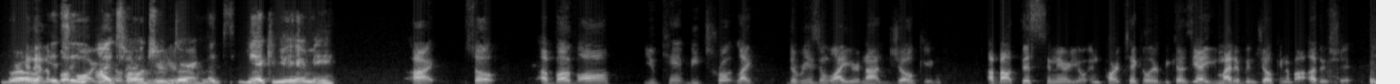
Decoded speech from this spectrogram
Bro, And then it's above a. all, you I still there? told Can you you hear during the. Yeah, can you hear me? All right. So above all, you can't be tro- like the reason why you're not joking about this scenario in particular because yeah, you might have been joking about other shit. The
